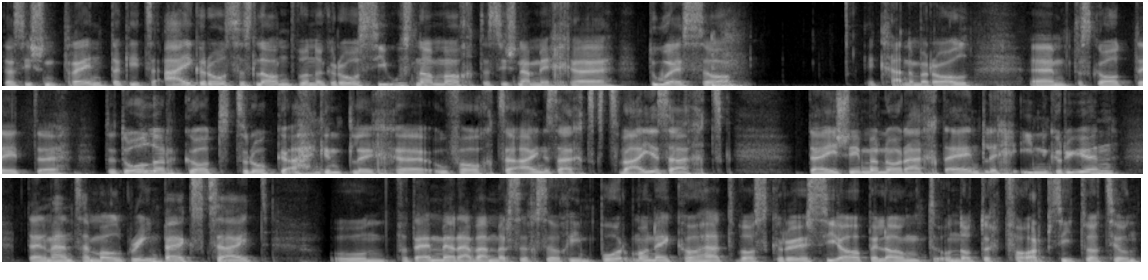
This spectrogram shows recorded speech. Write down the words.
Das ist ein Trend. Da gibt es ein großes Land, das eine große Ausnahme macht. Das ist nämlich äh, die USA. Die kennen wir alle. Ähm, das geht dort, äh, der Dollar geht zurück eigentlich äh, auf 1861, 62 der ist immer noch recht ähnlich in grün. Dann haben sie einmal Greenbacks gesagt. Und von dem her, auch wenn man sich so im Portemonnaie hat, was Größe anbelangt und natürlich die Farbsituation,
